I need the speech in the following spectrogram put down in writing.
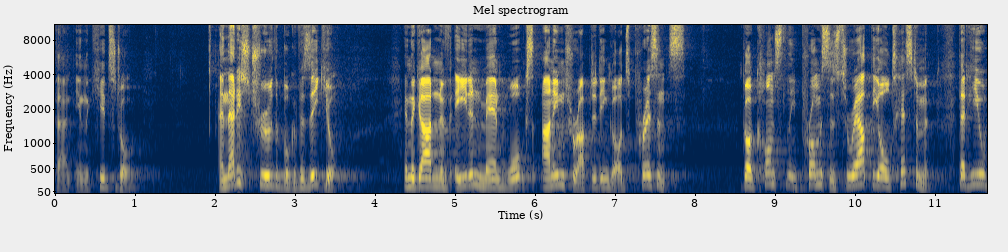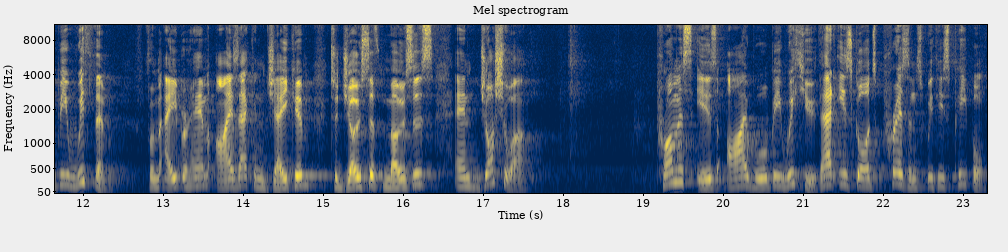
that in the kids' talk. And that is true of the book of Ezekiel. In the Garden of Eden, man walks uninterrupted in God's presence. God constantly promises throughout the Old Testament that he will be with them, from Abraham, Isaac, and Jacob to Joseph, Moses, and Joshua. Promise is, I will be with you. That is God's presence with his people.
